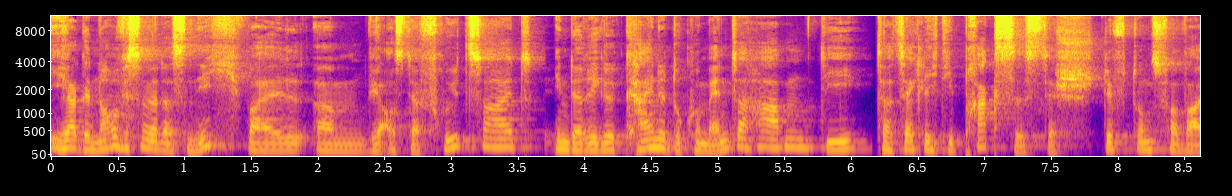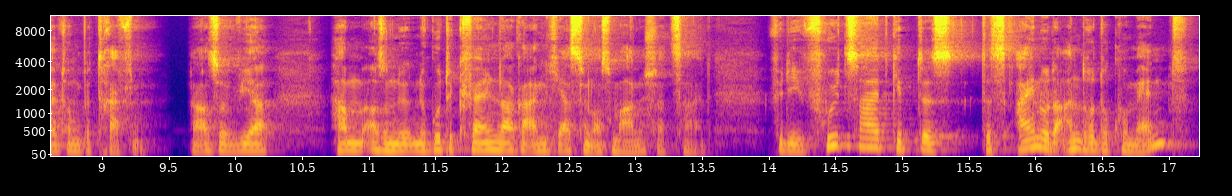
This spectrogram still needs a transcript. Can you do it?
Ja, genau wissen wir das nicht, weil ähm, wir aus der Frühzeit in der Regel keine Dokumente haben, die tatsächlich die Praxis der Stiftungsverwaltung betreffen. Also wir haben also eine, eine gute Quellenlage eigentlich erst in osmanischer Zeit. Für die Frühzeit gibt es das ein oder andere Dokument,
